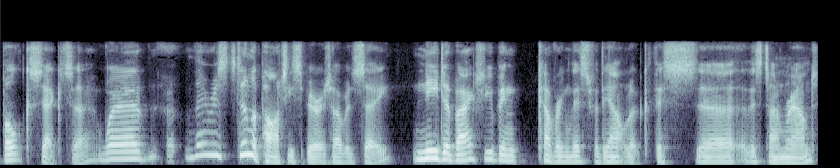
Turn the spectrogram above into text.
bulk sector, where uh, there is still a party spirit, I would say. Nida Bakhsh, you've been covering this for the Outlook this uh, this time round.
